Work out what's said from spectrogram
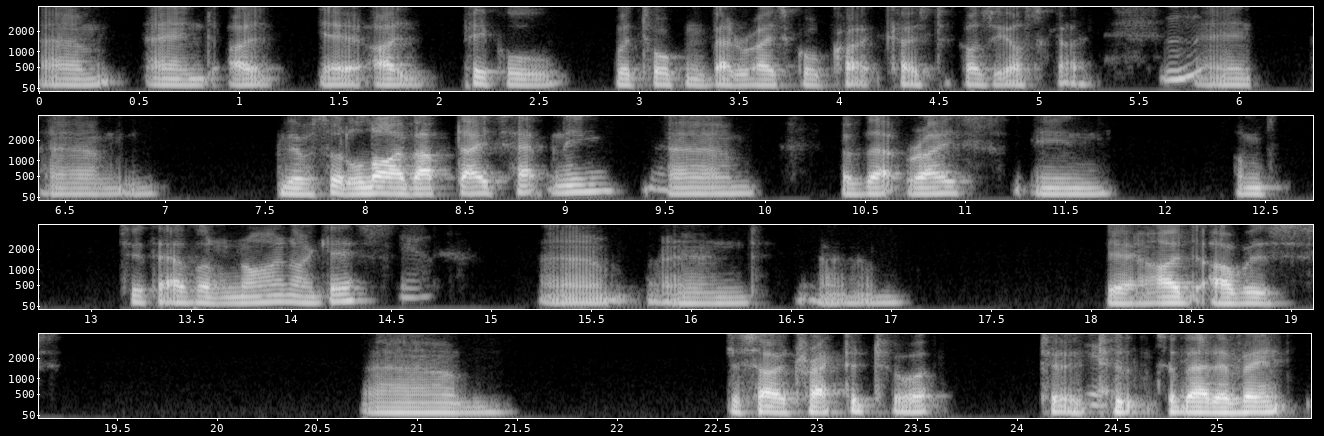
um, and i yeah i people were talking about a race called coast to kosciuszko mm-hmm. and um, there were sort of live updates happening um, of that race in um, 2009 i guess yeah um, and um, yeah i i was um, just so attracted to it to yeah. to, to that event.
